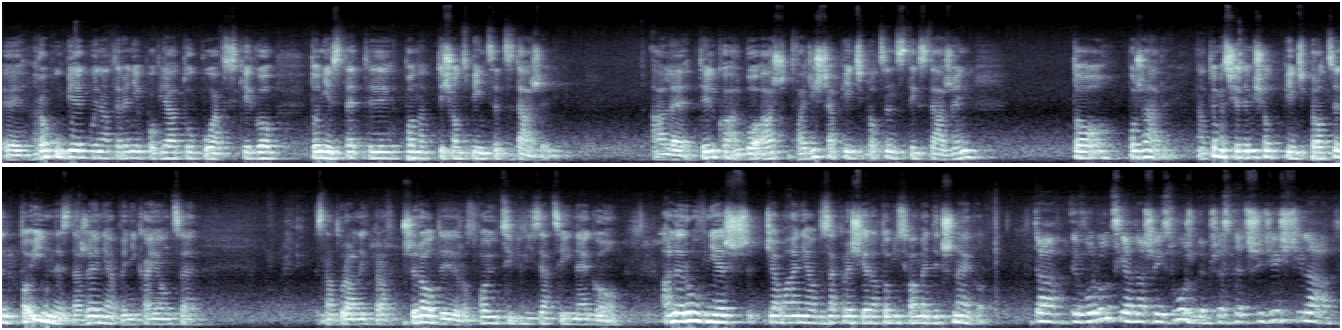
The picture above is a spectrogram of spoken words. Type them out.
E, Rok ubiegły na terenie powiatu puławskiego to niestety ponad 1500 zdarzeń, ale tylko albo aż 25% z tych zdarzeń to pożary. Natomiast 75% to inne zdarzenia wynikające z naturalnych praw przyrody, rozwoju cywilizacyjnego, ale również działania w zakresie ratownictwa medycznego. ta ewolucja naszej służby przez te 30 lat,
